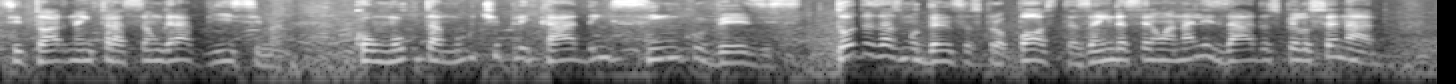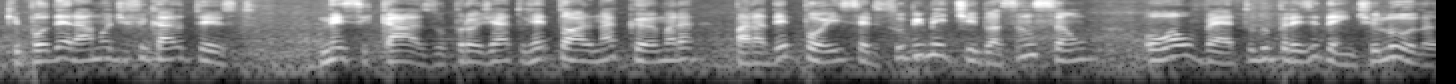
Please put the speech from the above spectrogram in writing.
se torna infração gravíssima, com multa multiplicada em cinco vezes. Todas as mudanças propostas ainda serão analisadas pelo Senado, que poderá modificar o texto. Nesse caso, o projeto retorna à Câmara para depois ser submetido à sanção ou ao veto do presidente Lula.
